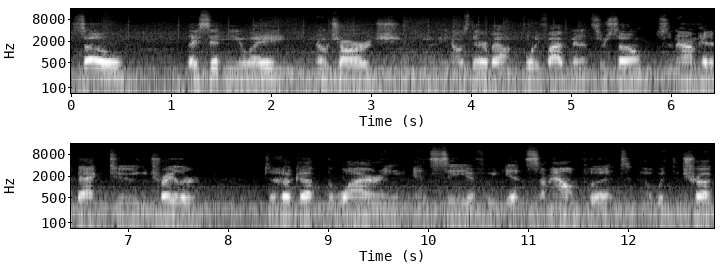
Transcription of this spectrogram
So they sent me away, no charge. You know, I was there about 45 minutes or so. So now I'm headed back to the trailer to hook up the wiring and see if we get some output uh, with the truck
